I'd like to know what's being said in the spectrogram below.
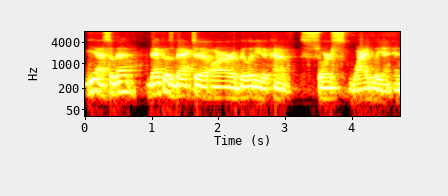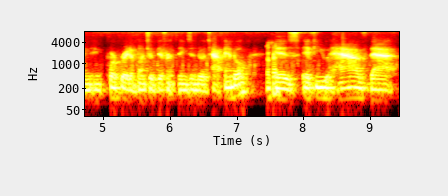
Yeah, so that that goes back to our ability to kind of source widely and, and incorporate a bunch of different things into a tap handle. Okay. Is if you have that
